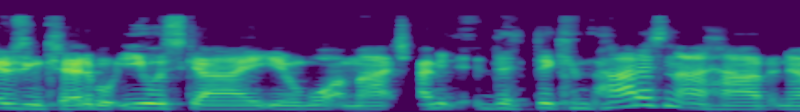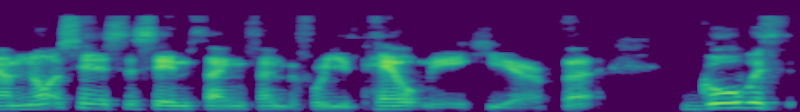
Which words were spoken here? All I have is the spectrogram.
It was incredible. Iyo Sky, you know what a match. I mean, the the comparison I have, and I'm not saying it's the same thing, Finn. Before you pelt me here, but go with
